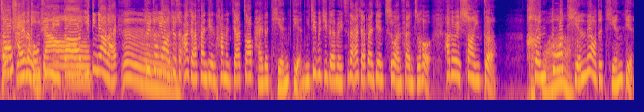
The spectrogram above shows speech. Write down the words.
招牌的红曲米糕一定要来，嗯，最重要就是阿霞饭店他们家招牌的甜点，你记不记得每次在阿霞饭店吃完饭之后，他都会上一个。很多甜料的甜点，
